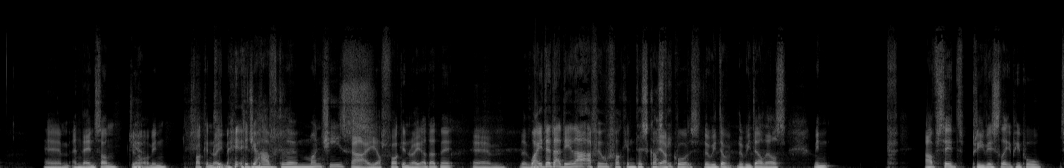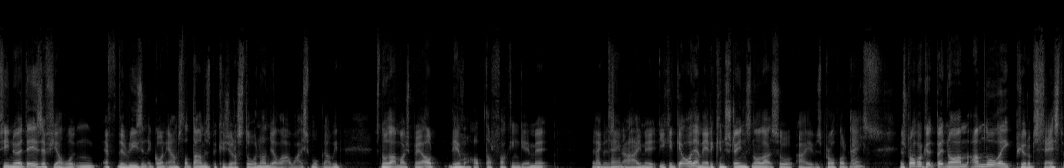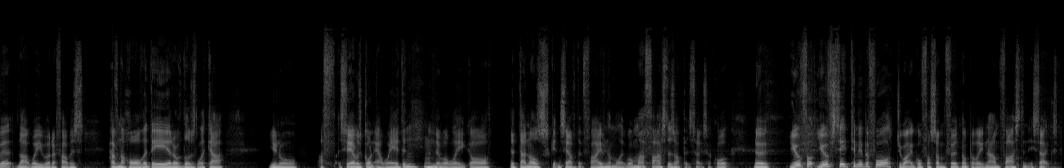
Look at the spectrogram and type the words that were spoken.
um, and then some. Do you Yeah. know what I mean? Fucking right, mate. Did you have the munchies? Ah, you're fucking right. I did, mate. Um, the Why weed, did I do that? I feel fucking air disgusted. quotes, the weed, the weed there's. I mean, I've said previously to people, see nowadays, if you're looking, if the reason to go into Amsterdam is because you're a stoner and you're like, oh, why smoke that weed? It's not that much better. They've upped their fucking game, mate. It Big was- time. Aye, mate. You could get all the American strains and all that. So, aye, it was proper good. Nice. It was proper good, but no, I'm I'm not like pure obsessed with it that way. Where if I was having a holiday or if there's like a, you know, a f say I was going to a wedding and they mm-hmm. were like, oh, the dinner's getting served at five, and I'm like, well, my fast is up at six o'clock. Now you've you've said to me before, do you want to go for some food? And I'll be like, nah, I'm fasting to six.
